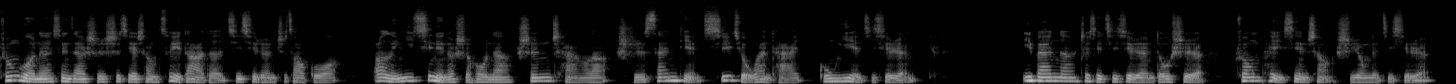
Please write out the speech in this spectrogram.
中国呢，现在是世界上最大的机器人制造国。二零一七年的时候呢，生产了十三点七九万台工业机器人。一般呢，这些机器人都是装配线上使用的机器人。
